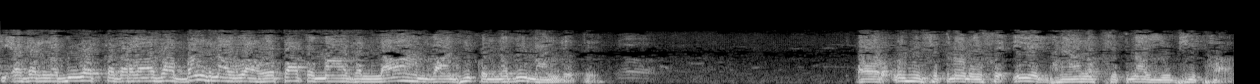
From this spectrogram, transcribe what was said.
کہ اگر نبوت کا دروازہ بند نہ ہوا ہوتا تو معذ اللہ ہم گاندھی کو نبی مان لیتے اور انہیں فتنوں میں سے ایک بھیانک فتنہ یہ بھی تھا۔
